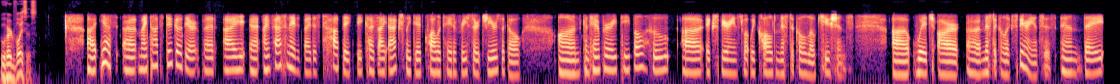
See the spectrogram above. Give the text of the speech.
who heard voices. Uh, yes, uh, my thoughts do go there, but I uh, I'm fascinated by this topic because I actually did qualitative research years ago on contemporary people who uh, experienced what we called mystical locutions, uh, which are uh, mystical experiences, and they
